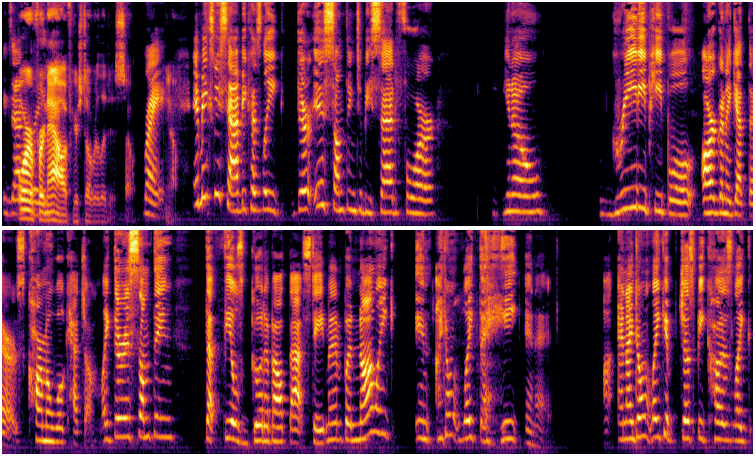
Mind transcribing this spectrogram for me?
Exactly. or for now if you're still religious so Right. you know It makes me sad because like there is something to be said for you know greedy people are going to get theirs. Karma will catch them. Like there is something that feels good about that statement, but not like in I don't like the hate in it. Uh, and I don't like it just because like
